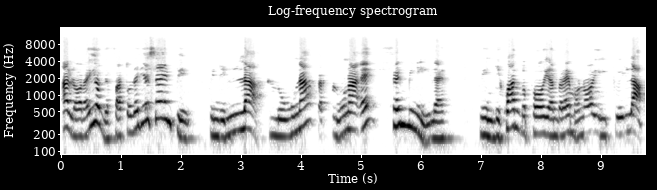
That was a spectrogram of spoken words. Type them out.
Allora io vi ho fatto degli esempi quindi la luna per luna è femminile quindi quando poi andremo noi più in là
